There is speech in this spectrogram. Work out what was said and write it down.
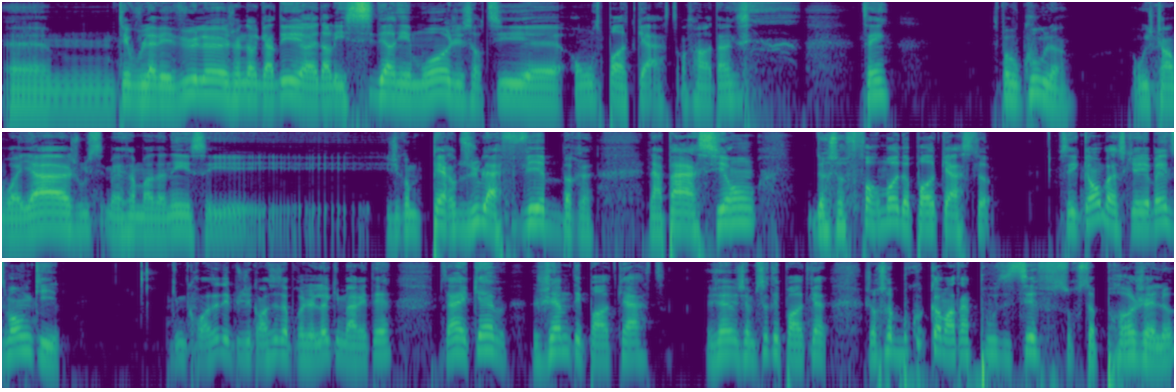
vous l'avez vu, là, je viens de regarder, dans les six derniers mois, j'ai sorti 11 podcasts. On s'entend que c'est pas beaucoup, là. Oui, je suis en voyage, oui, mais à un moment donné, c'est... J'ai comme perdu la fibre, la passion de ce format de podcast-là. C'est con parce qu'il y a bien du monde qui, me croisait depuis que j'ai commencé ce projet-là, qui m'arrêtait. disait Hey Kev, j'aime tes podcasts. J'aime ça tes podcasts. Je reçois beaucoup de commentaires positifs sur ce projet-là.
